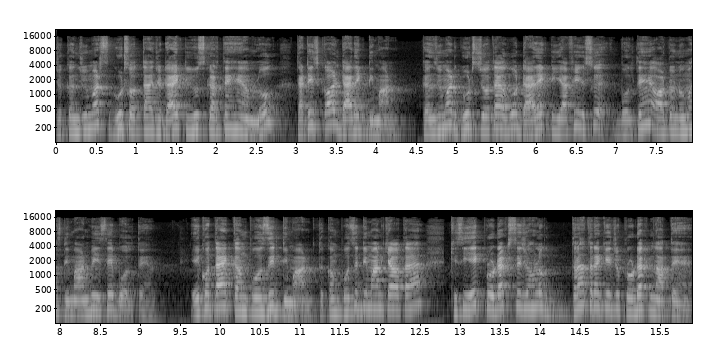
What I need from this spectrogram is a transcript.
जो कंज्यूमर्स गुड्स होता है, जो डायरेक्ट यूज़ करते हैं हम लोग that is called direct demand consumer goods जो होता है वो डायरेक्ट या फिर इसे बोलते हैं ऑटोनोमस डिमांड भी इसे बोलते हैं। एक होता है कंपोजिट डिमांड तो कंपोजिट डिमांड क्या होता है? किसी एक प्रोडक्ट से जो हम लोग तरह तरह के जो प्रोडक्ट बनाते हैं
